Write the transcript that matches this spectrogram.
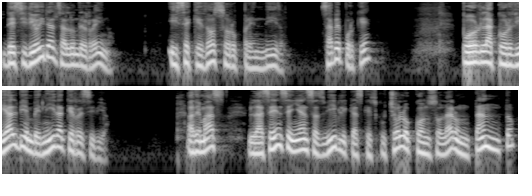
decidió ir al Salón del Reino y se quedó sorprendido. ¿Sabe por qué? Por la cordial bienvenida que recibió. Además, las enseñanzas bíblicas que escuchó lo consolaron tanto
